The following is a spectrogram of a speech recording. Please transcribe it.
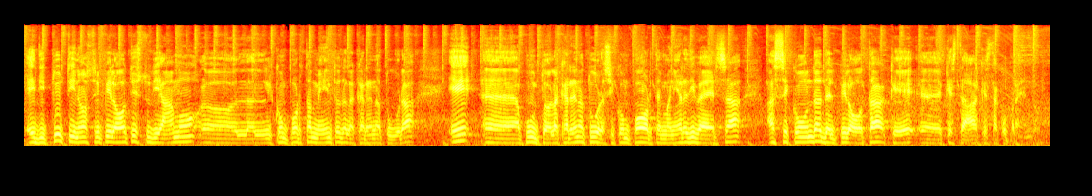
e di tutti i nostri piloti studiamo uh, il comportamento della carenatura e eh, appunto la carenatura si comporta in maniera diversa a seconda del pilota che, eh, che, sta, che sta coprendo.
